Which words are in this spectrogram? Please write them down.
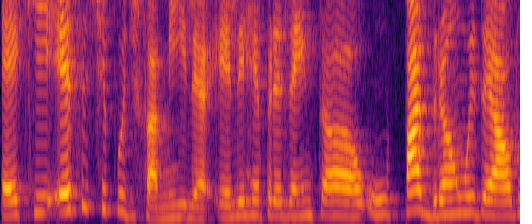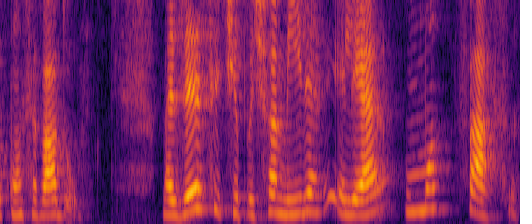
é que esse tipo de família ele representa o padrão ideal do conservador. Mas esse tipo de família, ele é uma farsa.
